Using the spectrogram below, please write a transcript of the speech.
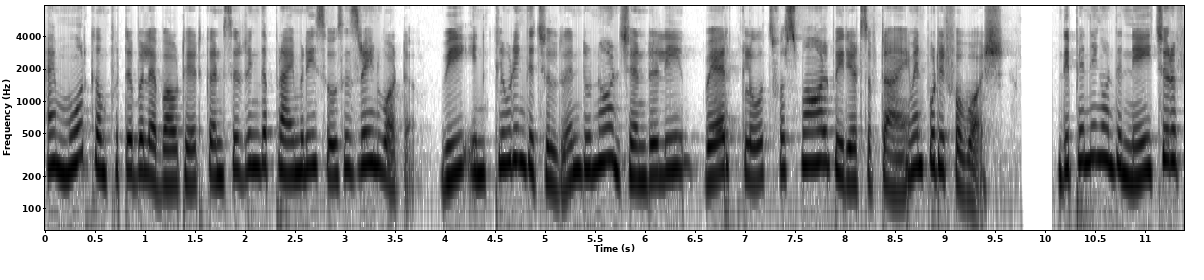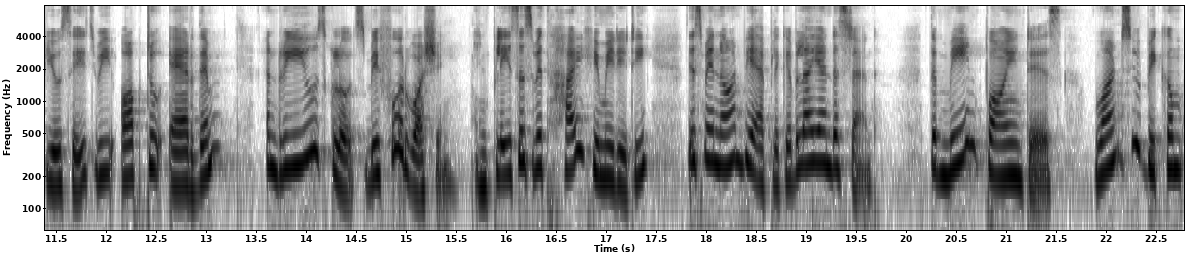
I am more comfortable about it considering the primary source is rainwater. We, including the children, do not generally wear clothes for small periods of time and put it for wash. Depending on the nature of usage, we opt to air them and reuse clothes before washing. In places with high humidity, this may not be applicable, I understand. The main point is once you become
